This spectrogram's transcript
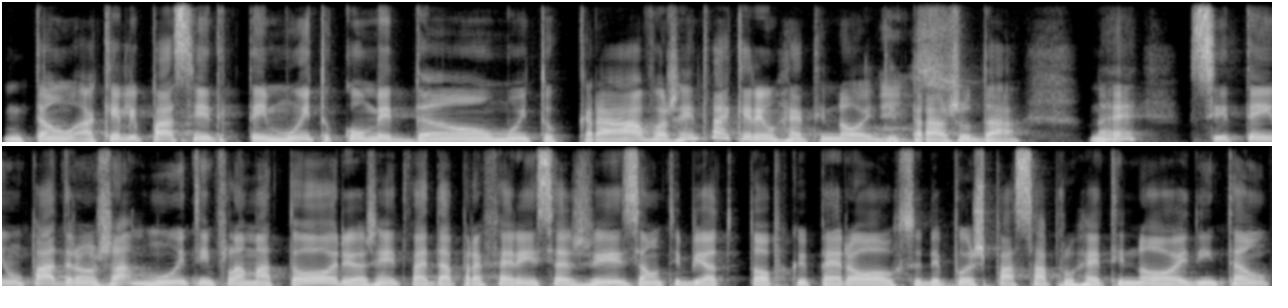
Então, aquele paciente que tem muito comedão, muito cravo, a gente vai querer um retinoide para ajudar, né? Se tem um padrão já muito inflamatório, a gente vai dar preferência às vezes a um antibiótico tópico hiperóxido, depois passar para o retinoide. Então,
